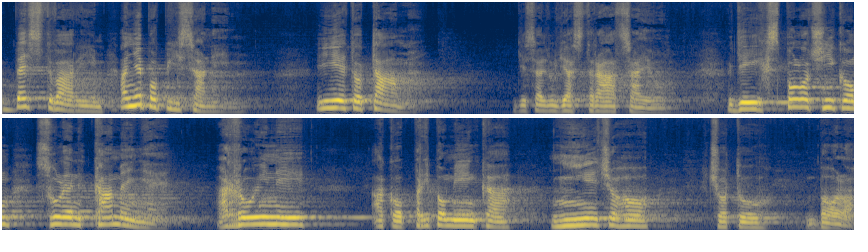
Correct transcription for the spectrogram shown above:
beztvarým a nepopísaným. Je to tam, kde sa ľudia strácajú, kde ich spoločníkom sú len kamene a ruiny ako pripomienka niečoho, čo tu bolo.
